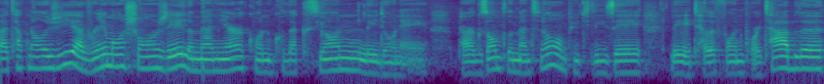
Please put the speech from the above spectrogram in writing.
La technologie a vraiment changé la manière qu'on collectionne les données. Par exemple, maintenant, on peut utiliser les téléphones portables,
